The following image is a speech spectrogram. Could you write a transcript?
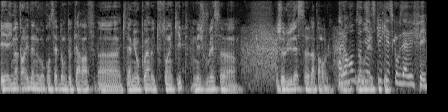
Et il m'a parlé d'un nouveau concept donc de carafe euh, qu'il a mis au point avec toute son équipe. Mais je vous laisse, euh, je lui laisse la parole. Alors Voilà, Anthony, expliquez ce que vous avez fait.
